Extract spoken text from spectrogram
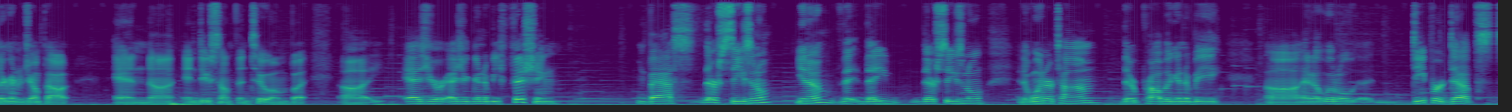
they're gonna jump out and uh, and do something to them. But uh, as you're as you're gonna be fishing, bass they're seasonal. You know they, they they're seasonal. In the wintertime, they're probably gonna be uh, in a little deeper depths,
